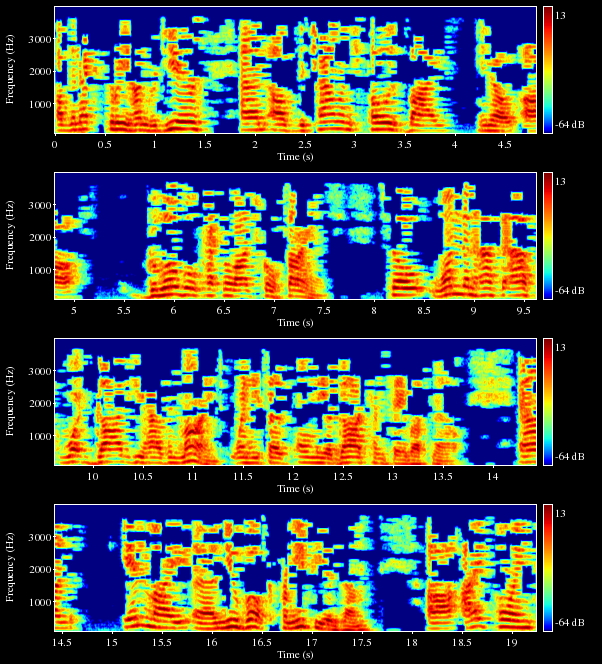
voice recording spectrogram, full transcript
of the next 300 years, and of the challenge posed by, you know, uh, global technological science. So one then has to ask what God he has in mind when he says only a God can save us now. And in my uh, new book, Prometheism, uh, I point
